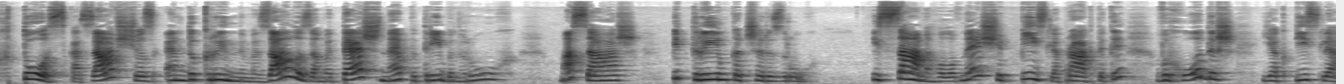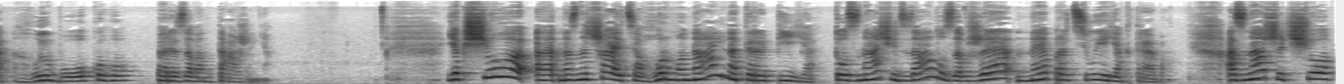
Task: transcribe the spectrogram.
Хто сказав, що з ендокринними залозами теж не потрібен рух, масаж, підтримка через рух? І саме головне, що після практики виходиш як після глибокого перезавантаження. Якщо е, назначається гормональна терапія, то значить залоза вже не працює як треба. А значить, що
